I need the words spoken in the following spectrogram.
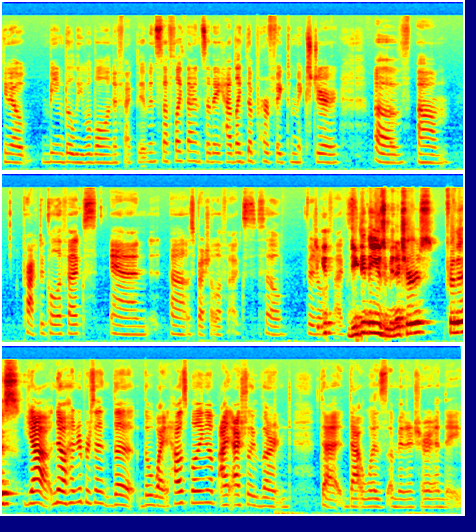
you know being believable and effective and stuff like that. And so they had like the perfect mixture of um, practical effects and uh, special effects. So visual do you, effects. do you think they use miniatures for this? Yeah. No 100% the the white house blowing up i actually learned that that was a miniature and they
